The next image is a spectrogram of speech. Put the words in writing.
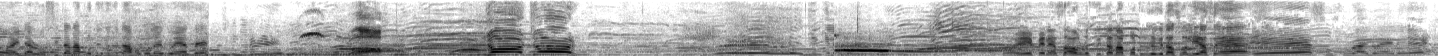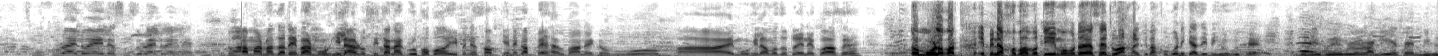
আমাৰ এতিয়া ৰছী টানা প্ৰতিযোগিতা হ'বলৈ গৈ আছে। জোৰ জোৰ! এই পেনে চাওক ৰছী টানা প্ৰতিযোগিতা চলি আছে। এ চুচুৰাই লৈ আহিলে। চুচুৰাই লৈ আহিলে চুচুৰাই লৈ আহিলে। তো আমাৰ মাজত এইবাৰ মহিলা ৰছী টানা গ্ৰুপ হ'ব। এইপিনে চব কেনেকুৱা পেহেলবান একদম। অ' ভাই মহিলাৰ মাজতো এনেকুৱা আছে। তো মোৰ লগত এইপিনে সভাপতি মহোদয় আছে। দুআষাৰ কিবা ক'ব নেকি আজি বিহুৰ বিষয়ে? বিহু বিহু বিহুবলৈ লাগি আছে। বিহু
